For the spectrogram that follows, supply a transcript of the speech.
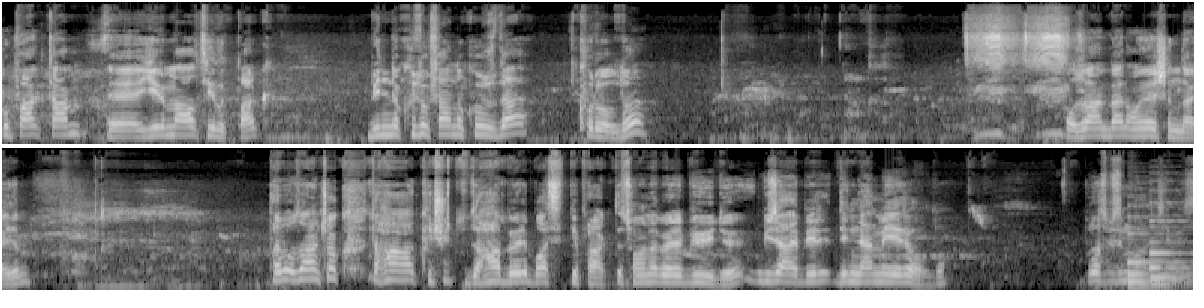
Bu park tam e, 26 yıllık park. 1999'da kuruldu. O zaman ben 10 yaşındaydım. Tabii o zaman çok daha küçüktü, daha böyle basit bir parktı. Sonra böyle büyüdü. Güzel bir dinlenme yeri oldu. Burası bizim bahçemiz.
